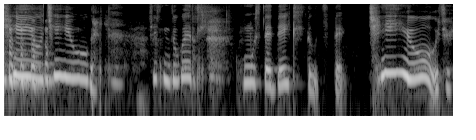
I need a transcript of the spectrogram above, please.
Чи юу? Чи юу гэл. Чи чинь зүгээр л хүмүүстэй дээдлэлдэг үстэй. Чи юу? Чи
